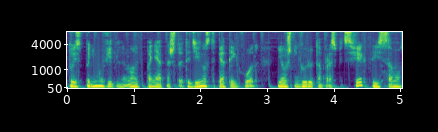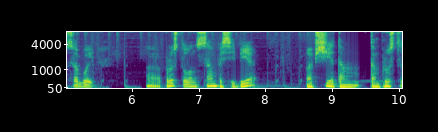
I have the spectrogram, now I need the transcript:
то есть по нему видно, ну, понятно, что это 95-й год. Я уж не говорю там про спецэффекты, и само собой. А, просто он сам по себе вообще там, там просто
